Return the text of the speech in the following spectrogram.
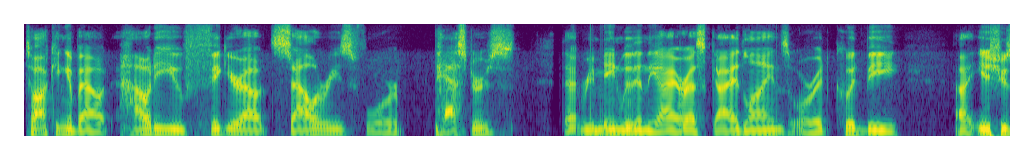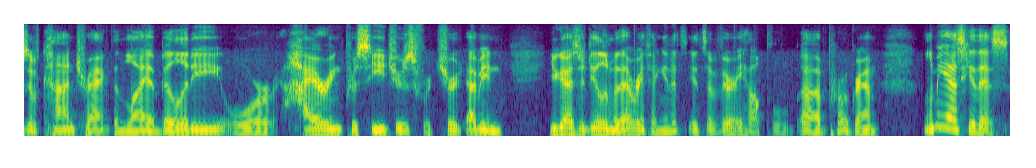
talking about how do you figure out salaries for pastors that remain within the IRS guidelines, or it could be uh, issues of contract and liability or hiring procedures for church. I mean, you guys are dealing with everything, and it's it's a very helpful uh, program. Let me ask you this:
